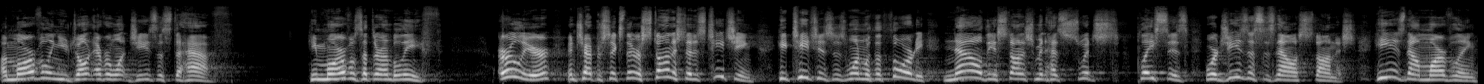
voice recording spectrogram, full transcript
a marveling you don't ever want Jesus to have. He marvels at their unbelief. Earlier in chapter 6, they're astonished at his teaching. He teaches as one with authority. Now the astonishment has switched places where Jesus is now astonished. He is now marveling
